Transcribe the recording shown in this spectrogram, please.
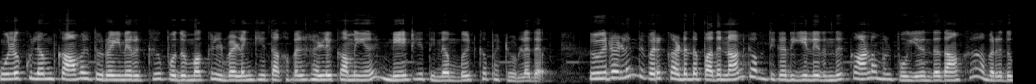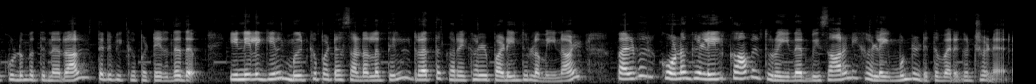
உலுக்குளம் காவல்துறையினருக்கு பொதுமக்கள் வழங்கிய தகவல்களுக்கு அமைய நேற்றைய தினம் மீட்கப்பட்டுள்ளது. உயிரிழந்தவர் கடந்த பதினான்காம் திகதியிலிருந்து காணாமல் போயிருந்ததாக அவரது குடும்பத்தினரால் தெரிவிக்கப்பட்டிருந்தது. இந்நிலையில் மீட்கப்பட்ட சடலத்தில் இரத்த கரைகள் படைந்துள்ளமையினால் பல்வேறு கோணங்களில் காவல்துறையினர் விசாரணைகளை முன்னெடுத்து வருகின்றனர்.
